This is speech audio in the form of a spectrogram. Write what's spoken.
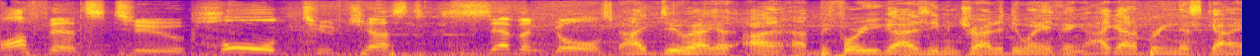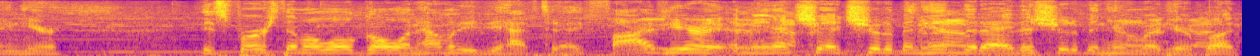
offense to hold to just seven goals. I do. I, I, before you guys even try to do anything, I got to bring this guy in here his first MLL goal. And how many did he have today? Five here. I mean, that it should have been him today. This should have been him right here. But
